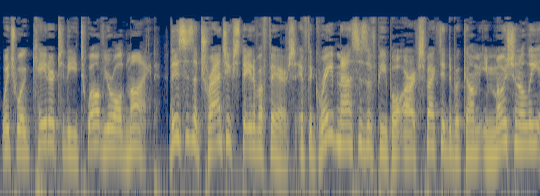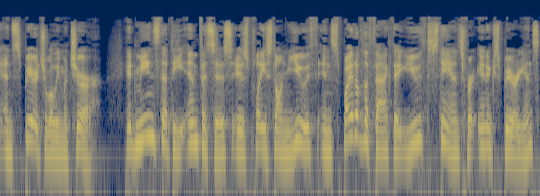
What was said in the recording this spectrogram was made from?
which would cater to the 12 year old mind. This is a tragic state of affairs if the great masses of people are expected to become emotionally and spiritually mature. It means that the emphasis is placed on youth in spite of the fact that youth stands for inexperience,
